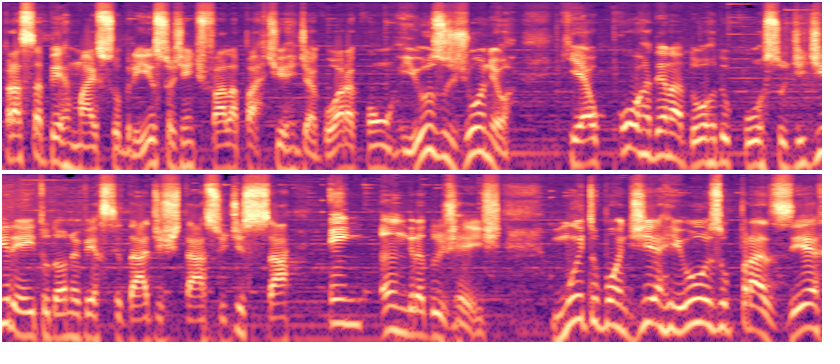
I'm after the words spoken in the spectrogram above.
Para saber mais sobre isso, a gente fala a partir de agora com o Riuso Júnior, que é o coordenador do curso de Direito da Universidade Estácio de Sá, em Angra dos Reis. Muito bom dia, Riuso. Prazer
